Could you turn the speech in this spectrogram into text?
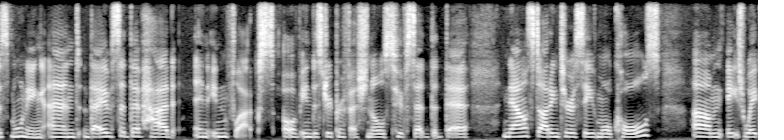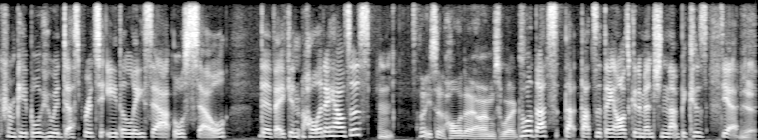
this morning, and they've said they've had an influx of industry professionals who've said that they're now starting to receive more calls um, each week from people who are desperate to either lease out or sell their vacant holiday houses. I thought you said holiday homes were. Well, that's that. That's the thing. I was going to mention that because yeah. Yeah.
